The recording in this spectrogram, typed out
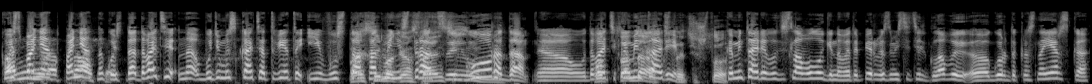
Кость, Они понят- понятно. Кость. Да, давайте на- будем искать ответы и в устах Спасибо, администрации Константин. города. Э, Давайте Вот тогда, комментарии. кстати, что? Комментарий Владислава Логинова, это первый заместитель главы э, города Красноярска.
